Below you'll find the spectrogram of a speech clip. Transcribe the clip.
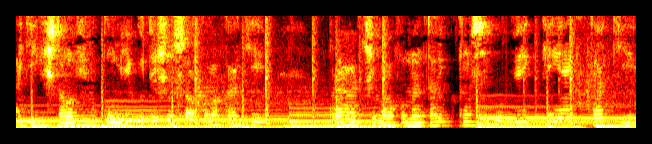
aqui que estão ao vivo comigo. Deixa eu só colocar aqui para ativar o comentário que consigo ver quem é que está aqui.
